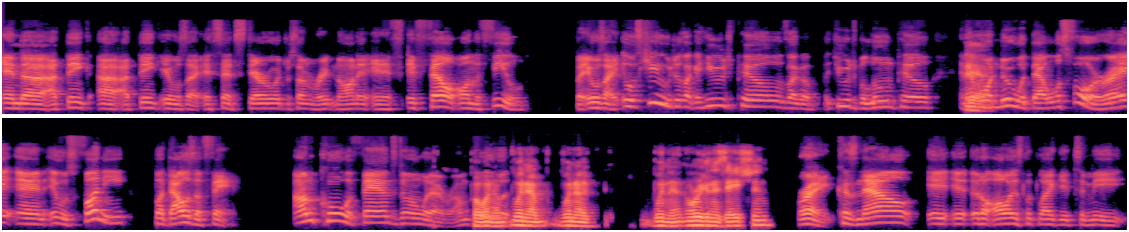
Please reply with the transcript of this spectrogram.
and uh, I think uh, I think it was like it said steroids or something written on it, and it, it fell on the field, but it was like it was huge. It was like a huge pill, it was like a, a huge balloon pill, and yeah everyone knew what that was for, right? And it was funny, but that was a fan. I'm cool with fans doing whatever. I'm But cool when a with when a when a when an organization, Right, because now it, it it'll always look like it to me.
